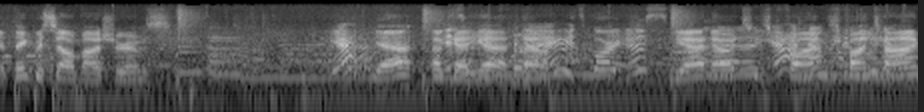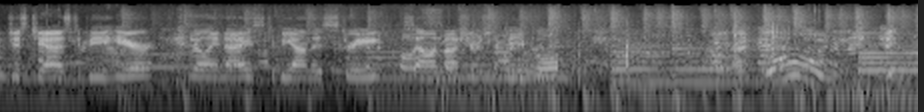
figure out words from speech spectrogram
I think we sell mushrooms. Yeah. Yeah. Okay. It's yeah. No. It's gorgeous. Yeah. No. It's, it's uh, yeah, fun. It's fun time. Here. Just jazzed to be here. It's really nice to be on this street selling mushrooms to people. All right. Ooh,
